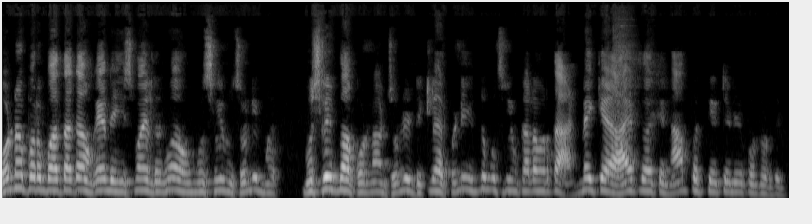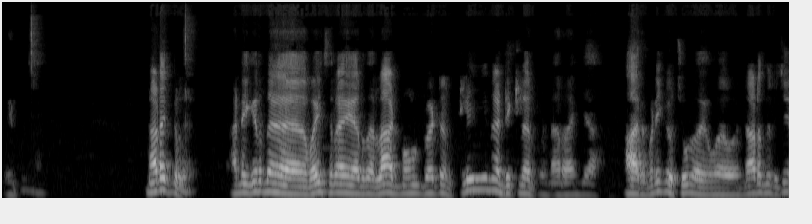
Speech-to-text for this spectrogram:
கொண்டப்புறம் பார்த்தாக்கா அவங்க கையில் இஸ்மாயில் இருக்கும்? அவன் முஸ்லீம் சொல்லி முஸ்லீம் தான் கொண்டான்னு சொல்லி டிக்ளேர் பண்ணி இந்து முஸ்லீம் கலவரத்தை அன்னைக்கு ஆயிரத்தி தொள்ளாயிரத்தி நாற்பத்தி எட்டுலேயே கொண்டு வரதுக்கு ட்ரை பண்ணாங்க நடக்கல. அன்னைக்கு இருந்த வைஸ்ராயா இருந்த லார்ட் மவுண்ட் பேட்டன் கிளீனாக டிக்ளேர் பண்ணார் அஞ்சா ஆறு மணிக்கு சூ நடந்துருச்சு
